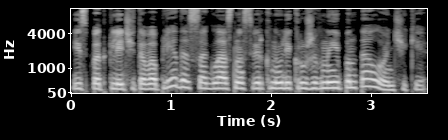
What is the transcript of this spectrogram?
Из-под клетчатого пледа согласно сверкнули кружевные панталончики.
